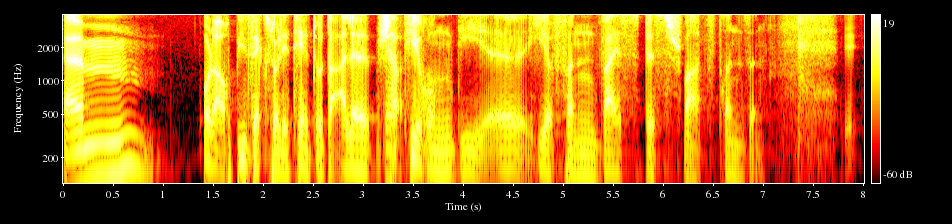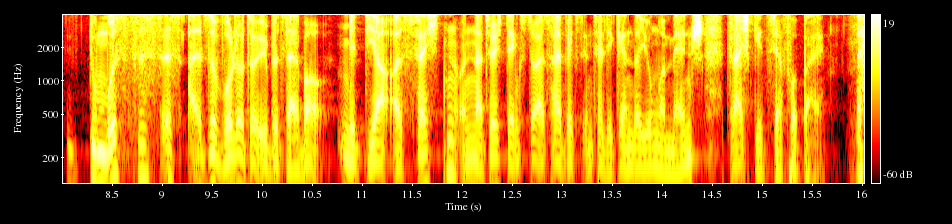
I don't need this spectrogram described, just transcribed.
Ähm, oder auch Bisexualität oder alle Schattierungen, ja. die äh, hier von weiß bis schwarz drin sind. Du musstest es also wohl oder übel selber mit dir ausfechten und natürlich denkst du als halbwegs intelligenter junger Mensch, vielleicht geht's ja vorbei.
